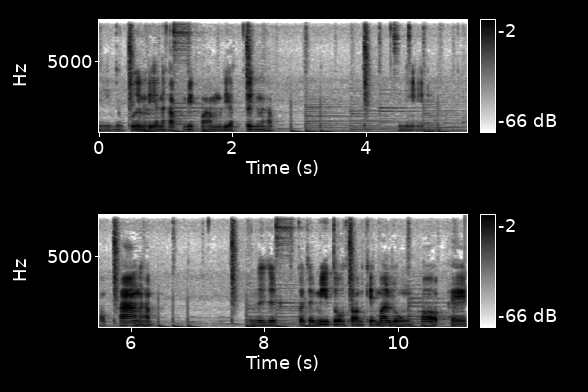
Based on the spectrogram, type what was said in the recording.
นี่ดูพื้นเหรียญนะครับ มีความเรียบตึงนะครับ นี่ขอบข้างนะครับแล้วจะก็จะมีตัวสอักษรเขียนว่าหลวงพ่อแพง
